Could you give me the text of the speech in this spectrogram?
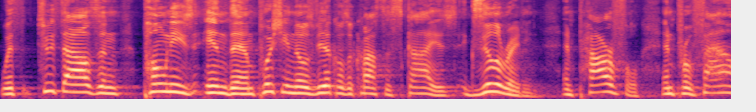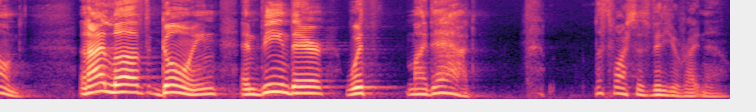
with 2,000 ponies in them pushing those vehicles across the sky is exhilarating and powerful and profound. And I loved going and being there with my dad. Let's watch this video right now.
